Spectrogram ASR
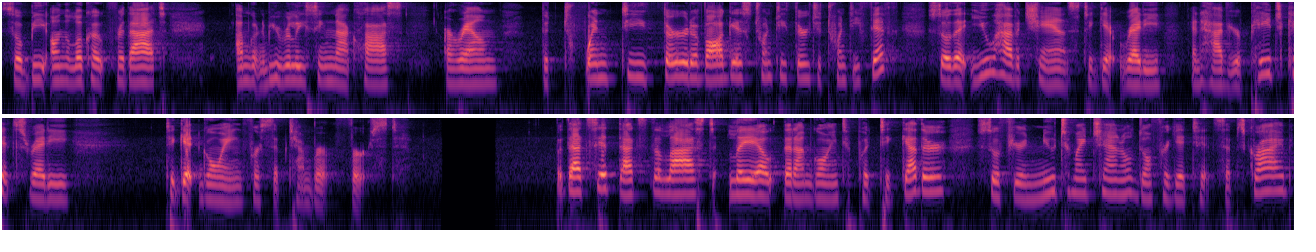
So be on the lookout for that. I'm going to be releasing that class around the 23rd of August, 23rd to 25th, so that you have a chance to get ready and have your page kits ready to get going for September 1st. But that's it. That's the last layout that I'm going to put together. So if you're new to my channel, don't forget to hit subscribe.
